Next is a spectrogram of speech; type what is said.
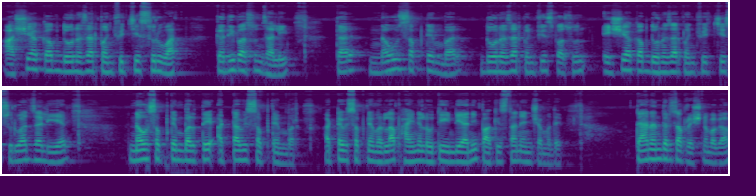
आशिया कप दोन हजार पंचवीसची सुरुवात कधीपासून झाली? तर नऊ सप्टेंबर दोन हजार पंचवीसपासून एशिया कप दोन हजार पंचवीसची सुरुवात झाली आहे. नऊ सप्टेंबर ते अठ्ठावीस सप्टेंबर. अठ्ठावीस सप्टेंबरला फायनल होती इंडिया आणि पाकिस्तान यांच्यामध्ये. त्यानंतरचा प्रश्न बघा.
